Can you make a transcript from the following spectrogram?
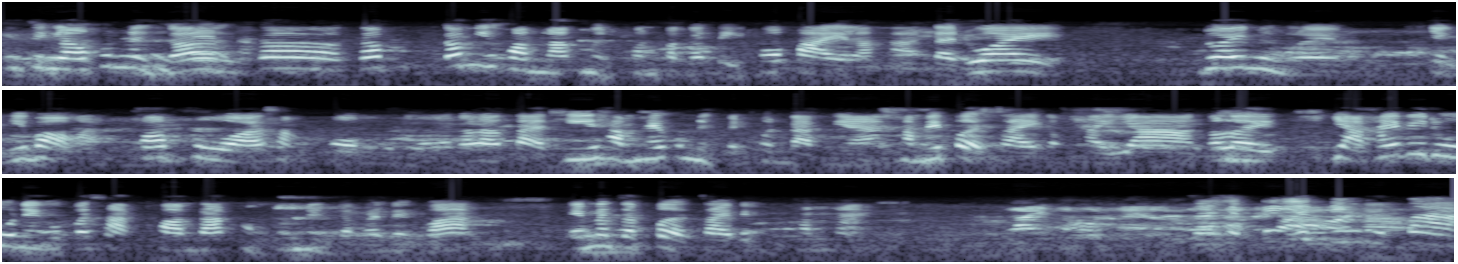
จริงๆแล้วคนหนึ่งก็ก็ก็ก็มีความรักเหมือนคนปกติทั่วไปล่ะค่ะ แต่ด้วย ด้วยหนึ่งเลย อย่างที่บอกอะครอบครัวสังคมหรืออะไรก็แล้วแต่ที่ทำให้คนหนึ่งเป็นคนแบบเนี้ยทำให้เปิดใจกับใครยากก็เลยอยากให้ไปดูในอุปสรรคความรักของคนหนึ่งกับคนหนึ่งว่าเอ๊ะมันจะเปิดใจไปถึงขั้นไหนได้จะเอาแน่จะแฮปปี้เอนดิ้งหรือเปล่า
